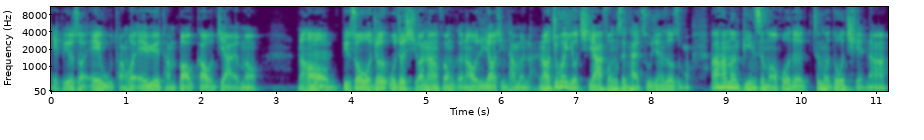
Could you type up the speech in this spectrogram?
哎，比如说 A 舞团或 A 乐团报高价有没有？然后比如说我就我就喜欢他们风格，然后我就邀请他们来，然后就会有其他风声开始出现，说什么啊，他们凭什么获得这么多钱啊？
